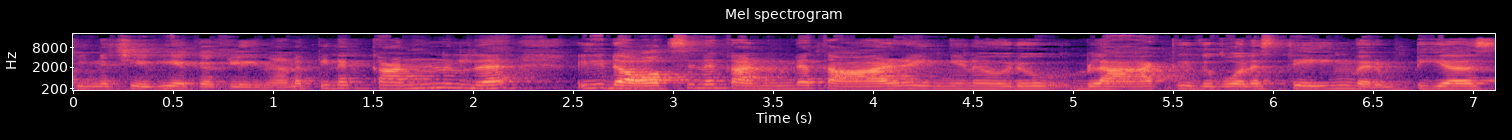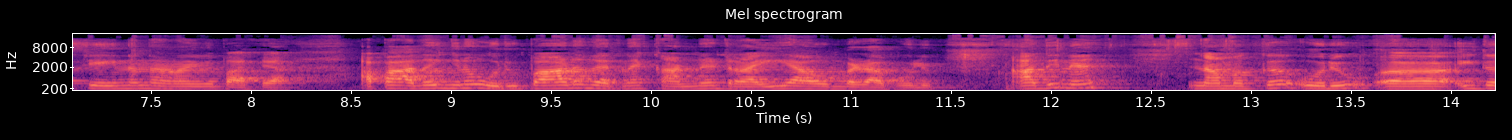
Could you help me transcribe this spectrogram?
പിന്നെ ചെവിയൊക്കെ ക്ലീൻ ആണ്. പിന്നെ കണ്ണിലെ ഈ ഡോഗ്സിന്റെ കണ്ണിന്റെ താഴെ ഇങ്ങനെ ഒരു ബ്ലാക്ക് ഇതുപോലെ സ്റ്റെയിൻ വരും. ടിയർ സ്റ്റെയിൻ എന്നാണ് അതിന് പറയുക അപ്പൊ അതിങ്ങനെ ഒരുപാട് വരുന്ന കണ്ണ് ഡ്രൈ ആവുമ്പോഴാ പോലും. അതിന് നമുക്ക് ഒരു ഇത്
